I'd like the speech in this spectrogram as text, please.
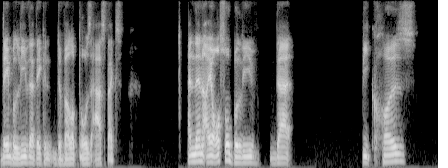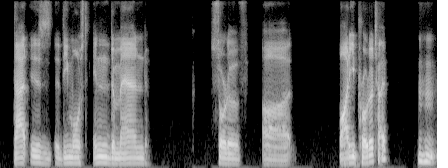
they believe that they can develop those aspects. And then I also believe that because that is the most in demand sort of uh body prototype mm-hmm.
